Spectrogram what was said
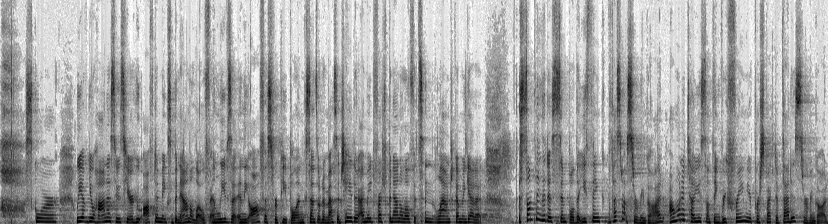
Ah, score. We have Johannes who's here who often makes banana loaf and leaves it in the office for people and sends out a message Hey, there, I made fresh banana loaf. It's in the lounge. Come and get it. Something that is simple that you think, well, that's not serving God. I want to tell you something. Reframe your perspective. That is serving God.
